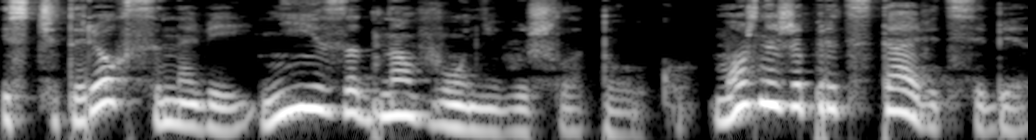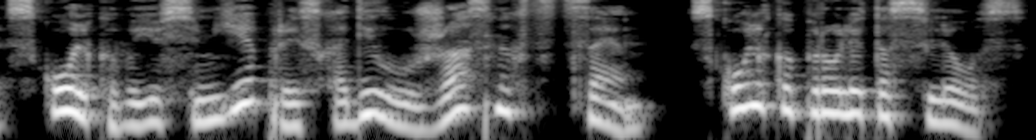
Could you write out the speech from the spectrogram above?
из четырех сыновей ни из одного не вышло толку. Можно же представить себе, сколько в ее семье происходило ужасных сцен, сколько пролито слез,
